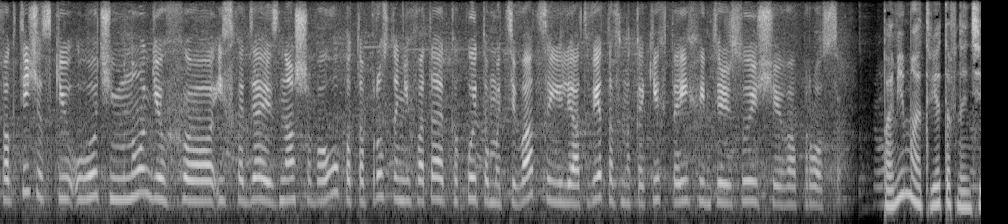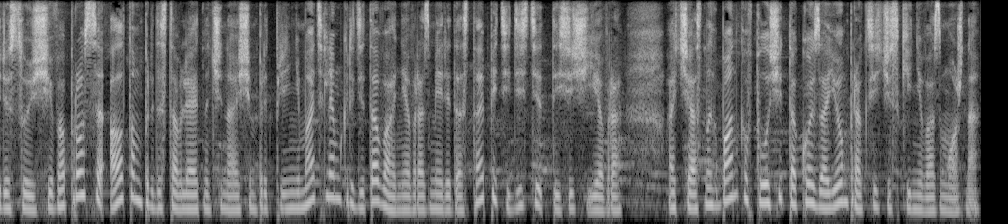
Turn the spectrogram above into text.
фактически у очень многих, э, исходя из нашего опыта, просто не хватает какой-то мотивации или ответов на каких-то их интересующие вопросы. Помимо ответов на интересующие вопросы, Алтом предоставляет начинающим предпринимателям кредитование в размере до 150 тысяч евро. От частных банков получить такой заем практически невозможно.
